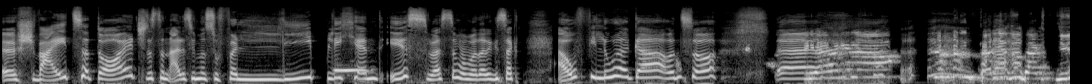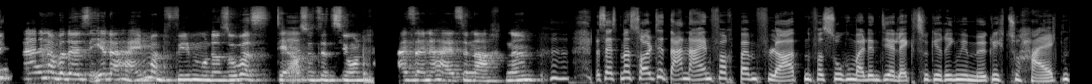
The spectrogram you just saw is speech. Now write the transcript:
äh, Schweizerdeutsch, das dann alles immer so verlieblichend ist, weißt du, wo man dann gesagt, auf die Luga und so. Äh, Ja, genau. kann ja total süß sein, aber da ist eher der Heimatfilm oder sowas die Assoziation als eine heiße Nacht, ne? Das heißt, man sollte dann einfach beim Flirten versuchen, mal den Dialekt so gering wie möglich zu halten.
